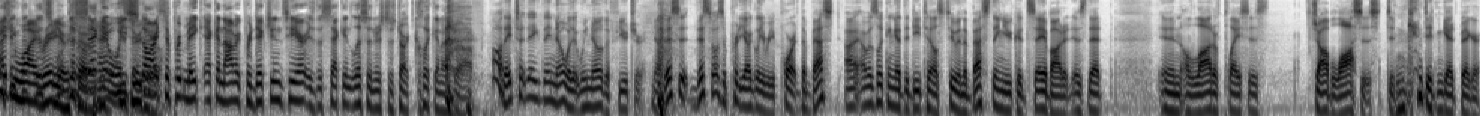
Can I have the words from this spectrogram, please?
nationwide the, radio The show. second we Let's start to pr- make economic predictions here is the second listeners to start clicking us off. Oh, they, t- they they know that we know the future. Now this is this was a pretty ugly report. The best I, I was looking at the details too, and the best thing you could say about it is that in a lot of places, job losses didn't get, didn't get bigger,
